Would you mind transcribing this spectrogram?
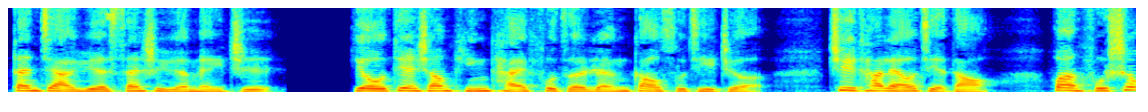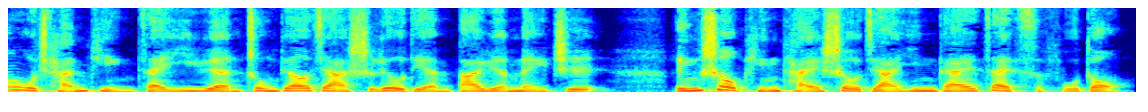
单价约三十元每支。有电商平台负责人告诉记者，据他了解到，万福生物产品在医院中标价十六点八元每支，零售平台售价应该在此浮动，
